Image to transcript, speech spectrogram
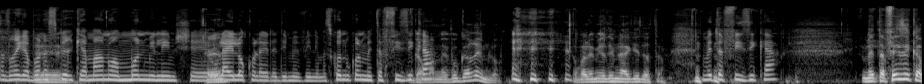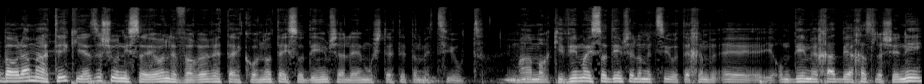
אז רגע, בוא אה, נסביר, כי אמרנו המון מילים שאולי לא כל הילדים מבינים. אז קודם כל מטאפיזיקה. גם המבוגרים לא, אבל הם יודעים להגיד אותם. מטאפיזיקה. מטאפיזיקה בעולם העתיק היא איזשהו ניסיון לברר את העקרונות היסודיים שעליהם מושתתת המציאות. מה המרכיבים היסודיים של המציאות, איך הם אה, עומדים אחד ביחס לשני.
